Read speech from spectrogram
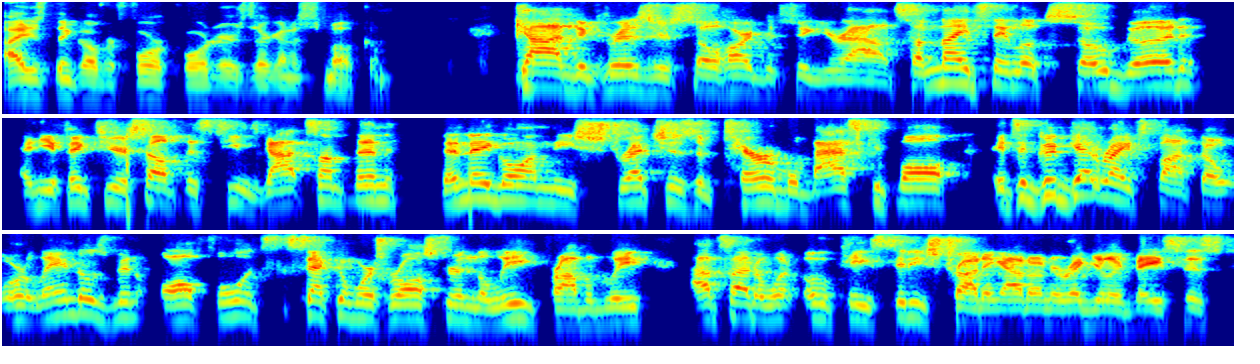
I just think over four quarters they're going to smoke them. God, the Grizz are so hard to figure out. Some nights they look so good, and you think to yourself, this team's got something. Then they go on these stretches of terrible basketball. It's a good get right spot, though. Orlando's been awful. It's the second worst roster in the league, probably, outside of what OK City's trotting out on a regular basis.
